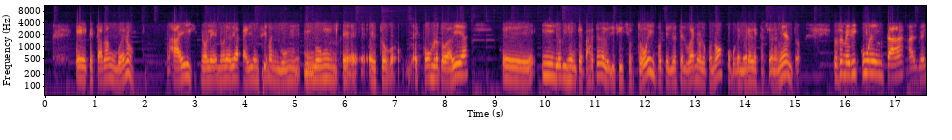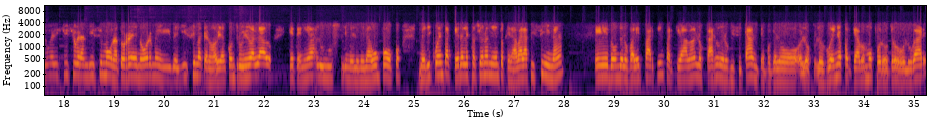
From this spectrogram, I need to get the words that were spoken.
eh, que estaban, bueno, ahí no le, no le había caído encima ningún, ningún eh, esto, escombro todavía eh, y yo dije, ¿en qué parte del edificio estoy? Porque yo este lugar no lo conozco, porque no era el estacionamiento. Entonces me di cuenta, al ver un edificio grandísimo, una torre enorme y bellísima que nos habían construido al lado, que tenía luz y me iluminaba un poco, me di cuenta que era el estacionamiento que daba a la piscina, eh, donde los ballet parking parqueaban los carros de los visitantes, porque los dueños parqueábamos por otro lugar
